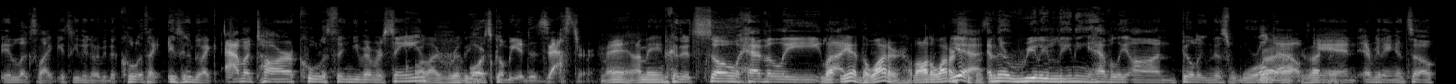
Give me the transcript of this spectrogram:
it looks like it's either gonna be the coolest, like it's gonna be like Avatar, coolest thing you've ever seen, or like really, or it's gonna be a disaster. Man, I mean, because it's so heavily like yeah, the water, all the water. Yeah, sequences. and they're really leaning heavily on building this world right, out exactly. and everything. And so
